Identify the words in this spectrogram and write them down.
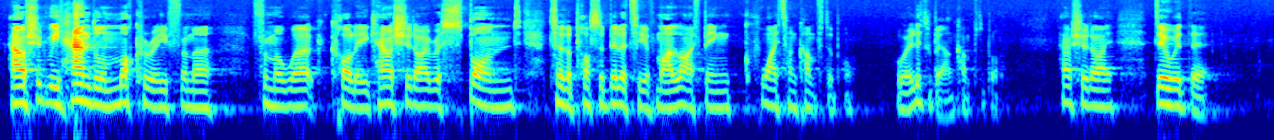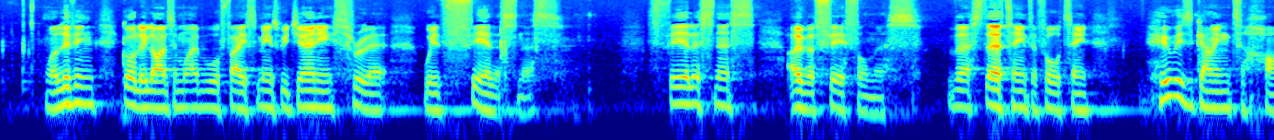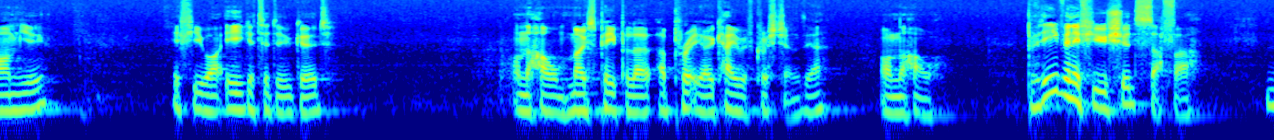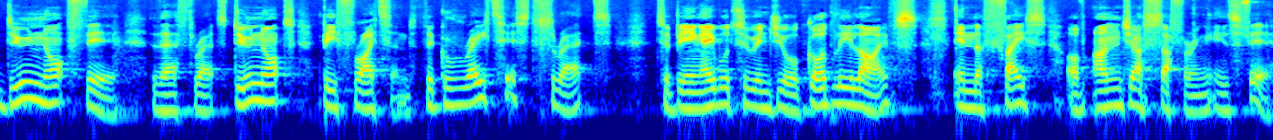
How should we handle mockery from a, from a work colleague? How should I respond to the possibility of my life being quite uncomfortable or a little bit uncomfortable? How should I deal with it? Well, living godly lives in whatever we'll face means we journey through it with fearlessness. Fearlessness over fearfulness. Verse 13 to 14 Who is going to harm you if you are eager to do good? On the whole, most people are, are pretty okay with Christians, yeah? On the whole. But even if you should suffer, do not fear their threats. Do not be frightened. The greatest threat to being able to endure godly lives in the face of unjust suffering is fear.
